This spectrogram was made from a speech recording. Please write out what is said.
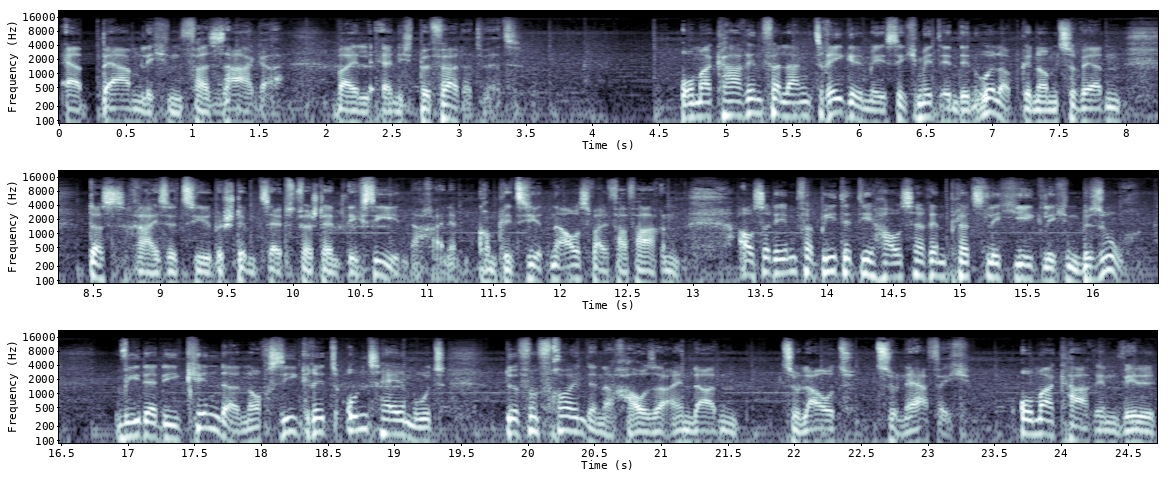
erbärmlichen Versager, weil er nicht befördert wird. Oma Karin verlangt regelmäßig mit in den Urlaub genommen zu werden, das Reiseziel bestimmt selbstverständlich sie nach einem komplizierten Auswahlverfahren. Außerdem verbietet die Hausherrin plötzlich jeglichen Besuch. Weder die Kinder noch Sigrid und Helmut dürfen Freunde nach Hause einladen. Zu laut, zu nervig. Oma Karin will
